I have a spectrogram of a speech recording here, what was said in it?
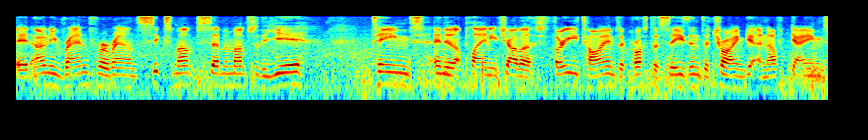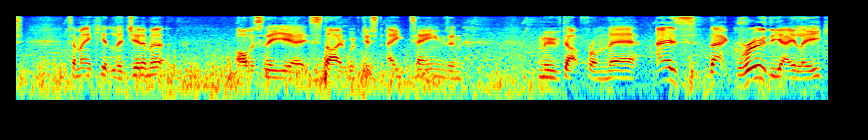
it only ran for around six months, seven months of the year. Teams ended up playing each other three times across the season to try and get enough games to make it legitimate. Obviously, it started with just eight teams and moved up from there. As that grew, the A-League,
